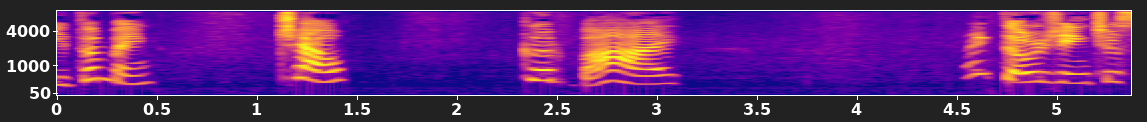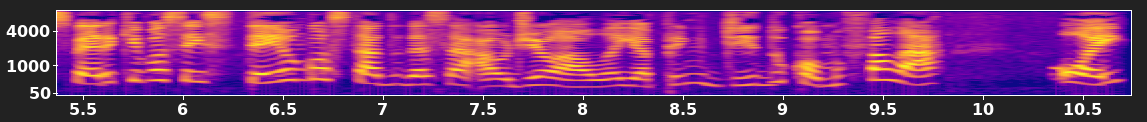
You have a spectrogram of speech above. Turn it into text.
E também tchau. Goodbye. Então, gente, espero que vocês tenham gostado dessa audioaula e aprendido como falar oi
